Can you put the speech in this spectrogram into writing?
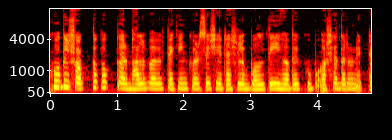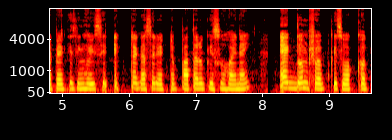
খুবই শক্তপোক্ত আর ভালোভাবে প্যাকিং করছে, সেটা আসলে বলতেই হবে। খুব অসাধারণ একটা প্যাকেজিং হয়েছে। একটা গাছের একটা পাতারও কিছু হয় নাই। একদম সব কিছু অক্ষত।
